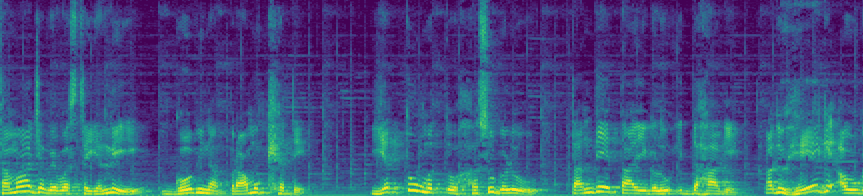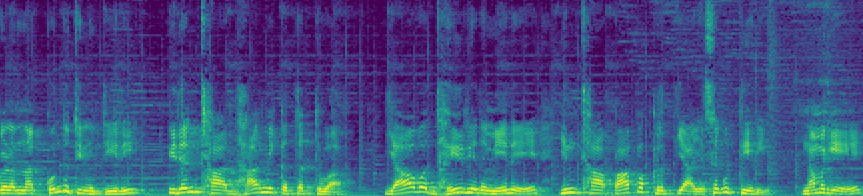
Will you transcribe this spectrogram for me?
ಸಮಾಜ ವ್ಯವಸ್ಥೆಯಲ್ಲಿ ಗೋವಿನ ಪ್ರಾಮುಖ್ಯತೆ. ಎತ್ತು ಮತ್ತು ಹಸುಗಳು ತಂದೆ ತಾಯಿಗಳು ಇದ್ದ ಹಾಗೆ. ಅದು ಹೇಗೆ ಅವುಗಳನ್ನು ಕೊಂದು ತಿನ್ನುತ್ತೀರಿ? ಇದೆಂಥ ಧಾರ್ಮಿಕ ತತ್ವ. ಯಾವ ಧೈರ್ಯದ ಮೇಲೆ ಇಂಥ ಪಾಪಕೃತ್ಯ ಎಸಗುತ್ತೀರಿ? ನಮಗೆ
